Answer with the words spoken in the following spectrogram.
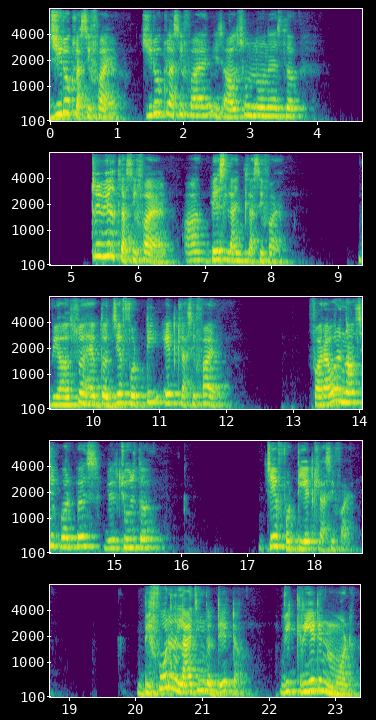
Zero classifier. Zero classifier is also known as the trivial classifier our baseline classifier. We also have the J48 classifier. For our analysis purpose, we'll choose the J48 classifier. Before analyzing the data, we create a model.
